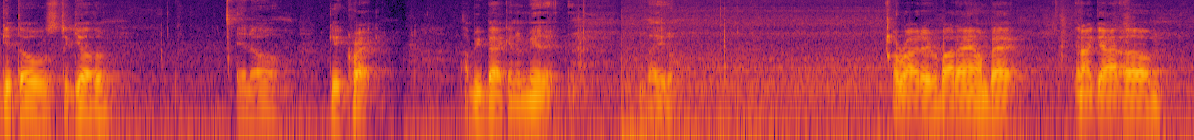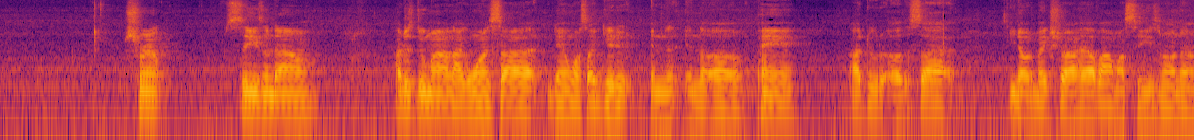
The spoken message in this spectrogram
get those together and uh, get cracking. I'll be back in a minute later. All right, everybody, I am back, and I got um, shrimp seasoned down. I just do mine like one side, then once I get it in the in the uh, pan, I do the other side. You know, to make sure I have all my seasoning on there.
